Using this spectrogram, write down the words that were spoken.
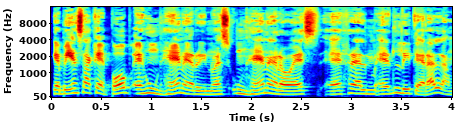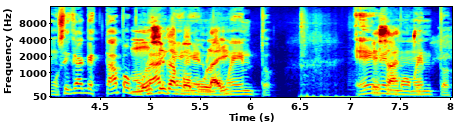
que, piensa que pop es un género y no es un género. Es, es, es literal la música que está popular música en el momento. En el momento.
